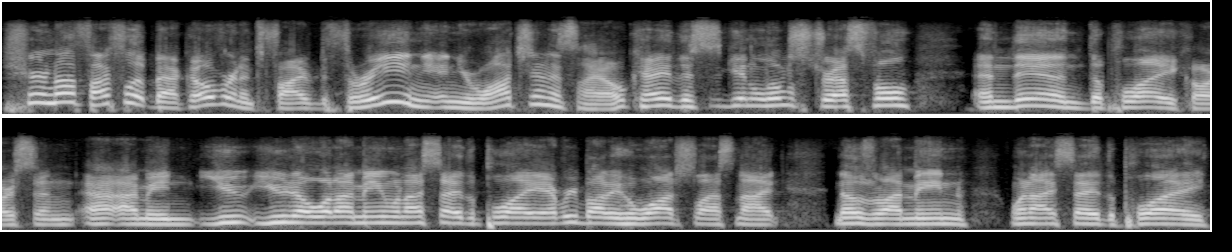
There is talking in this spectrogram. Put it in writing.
sure enough, I flip back over and it's five to three, and, and you're watching. It's like, okay, this is getting a little stressful. And then the play, Carson. I mean, you you know what I mean when I say the play. Everybody who watched last night knows what I mean when I say the play.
